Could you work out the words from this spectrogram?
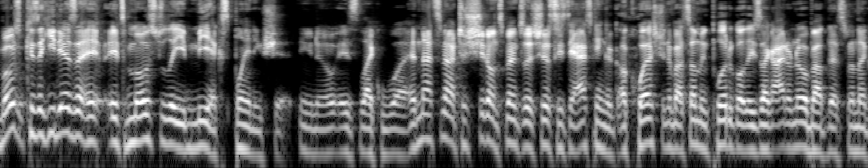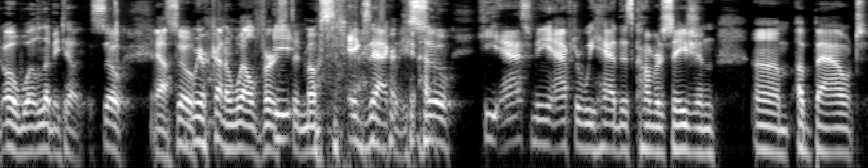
Most because he doesn't it's mostly me explaining shit you know is like what and that's not to shit on spencer it's just he's asking a, a question about something political he's like i don't know about this and i'm like oh well let me tell you. So yeah, so we're kind of well versed in most exactly. Yeah. so he asked me after we had this conversation um, about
